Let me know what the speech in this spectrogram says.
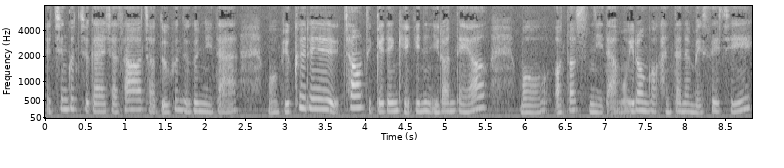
네, 친구 추가하셔서 저 누구누구입니다. 뭐, 뮤클을 처음 듣게 된 계기는 이런데요. 뭐, 어떻습니다. 뭐, 이런 거 간단한 메시지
